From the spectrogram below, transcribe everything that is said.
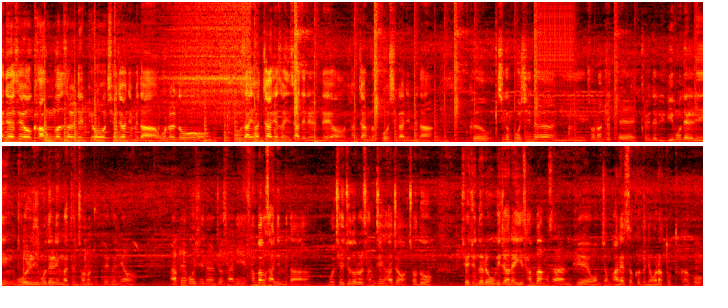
안녕하세요. 강건설 대표 최전입니다. 오늘도 공사 현장에서 인사드리는데요. 현장 룩보 시간입니다. 그 지금 보시는 이 전원주택 저희들이 리모델링 올 리모델링 맡은 전원주택은요. 앞에 보시는 저 산이 삼방산입니다. 뭐 제주도를 상징하죠. 저도 제주 내려오기 전에 이 삼방산 뷰에 엄청 반했었거든요. 워낙 독특하고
